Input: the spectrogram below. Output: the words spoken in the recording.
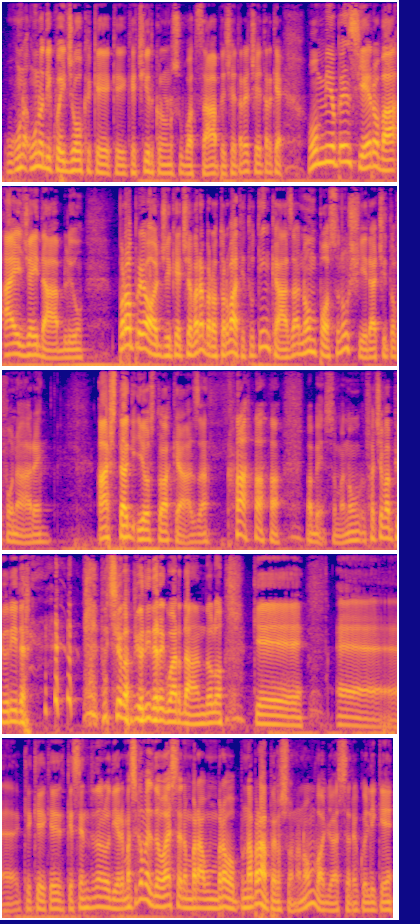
uno di quei joke che, che, che, circolano su WhatsApp, eccetera, eccetera, che un mio pensiero va ai JW. Proprio oggi che ci avrebbero trovati tutti in casa, non possono uscire a citofonare. Hashtag io sto a casa. Vabbè, insomma, non faceva più ridere. faceva più ridere guardandolo che, eh, che, che, che, sentendolo dire. Ma siccome devo essere un bravo, un bravo, una brava persona, non voglio essere quelli che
